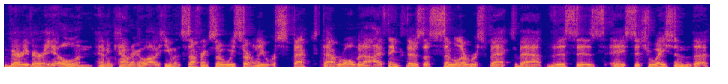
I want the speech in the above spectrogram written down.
very, very ill and, and encountering a lot of human suffering. So we certainly respect that role. But I think there's a similar respect that this is a situation that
